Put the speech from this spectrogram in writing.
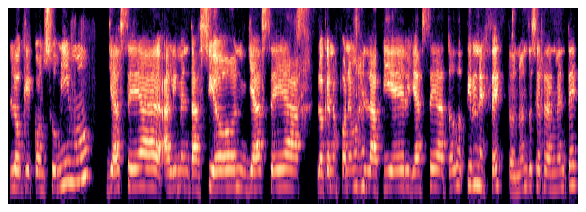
lo que consumimos, ya sea alimentación, ya sea lo que nos ponemos en la piel, ya sea todo, tiene un efecto, ¿no? Entonces realmente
